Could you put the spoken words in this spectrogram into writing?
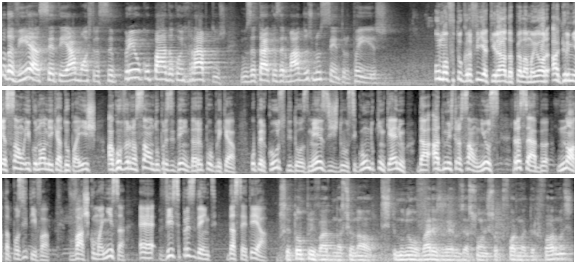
Todavia, a CTA mostra-se preocupada com os raptos e os ataques armados no centro do país. Uma fotografia tirada pela maior agremiação econômica do país, a governação do presidente da República. O percurso de 12 meses do segundo quinquênio da administração News recebe nota positiva. Vasco Manissa é vice-presidente da CTA. O setor privado nacional testemunhou várias realizações sob forma de reformas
